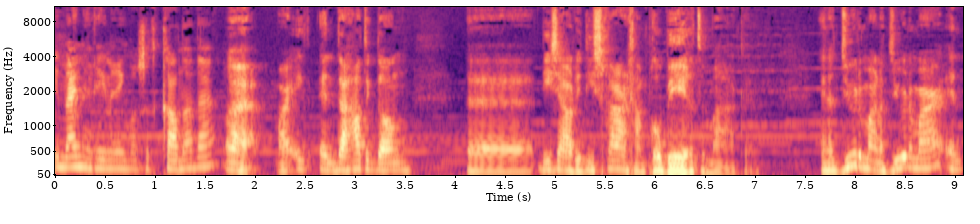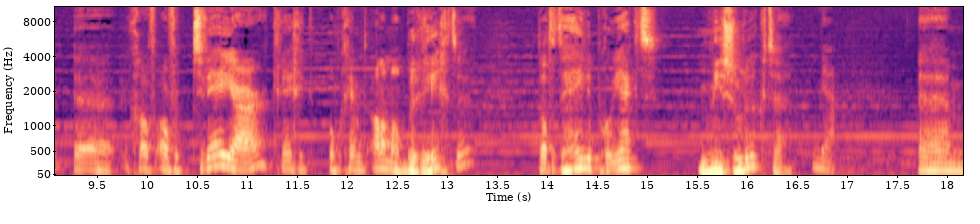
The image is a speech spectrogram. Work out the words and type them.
In mijn herinnering was het Canada. Nou ja, maar ik, en daar had ik dan, eh, die zouden die schaar gaan proberen te maken. En het duurde maar, het duurde maar. En eh, ik geloof over twee jaar kreeg ik op een gegeven moment allemaal berichten dat het hele project mislukte. Ja. Ehm,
